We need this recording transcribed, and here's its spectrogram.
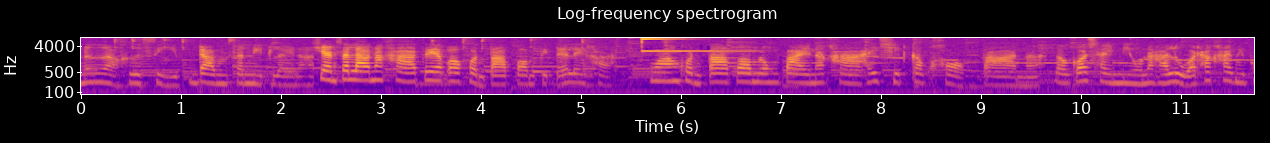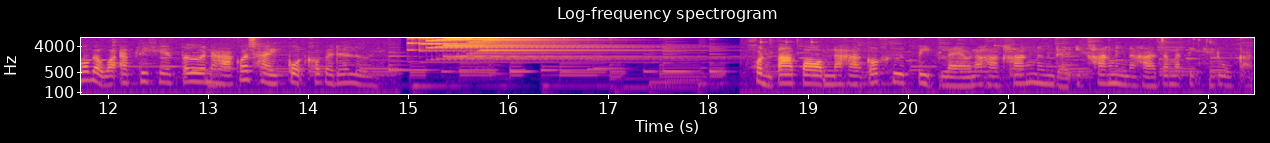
เนอร์คือสีดำสนิทเลยนะเขียนเสร็จแล้วนะคะ เตรียมเอาขนตาปลอมติดได้เลยค่ะ วางขนตาปลอมลงไปนะคะ ให้ชิดกับขอบตานะแล้วก็ใช้นิ้วนะคะ หรือว่าถ้าใครมีพวกแบบว่าแอปพลิเคเตอร์นะคะ ก็ใช้กดเข้าไปได้เลยขนตาปลอมนะคะก็คือติดแล้วนะคะ ข้างหนึ่งเดี๋ยวอีกข้างหนึ่งนะคะ จะมาติดให้ดูกัน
